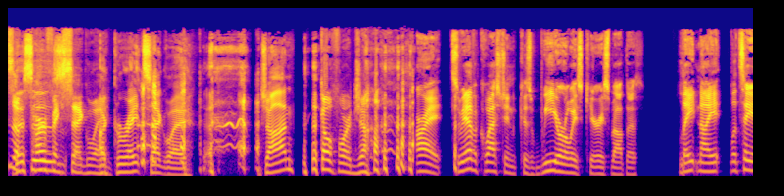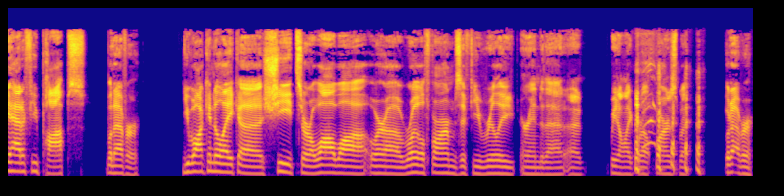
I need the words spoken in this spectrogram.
This is a This perfect is segue. a great segue. John, Go for it, John. All right. So we have a question because we are always curious about this. Late night, let's say you had a few pops, whatever. You walk into like a Sheetz or a Wawa or a Royal Farms if you really are into that. Uh, we don't like Royal Farms, but whatever.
